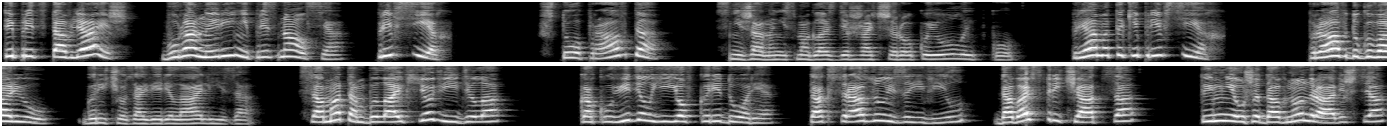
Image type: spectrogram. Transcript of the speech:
«Ты представляешь? Буран Ирине признался. При всех!» «Что, правда?» Снежана не смогла сдержать широкую улыбку. Прямо-таки при всех. Правду говорю, горячо заверила Ализа. Сама там была и все видела. Как увидел ее в коридоре, так сразу и заявил. давай встречаться. Ты мне уже давно нравишься.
